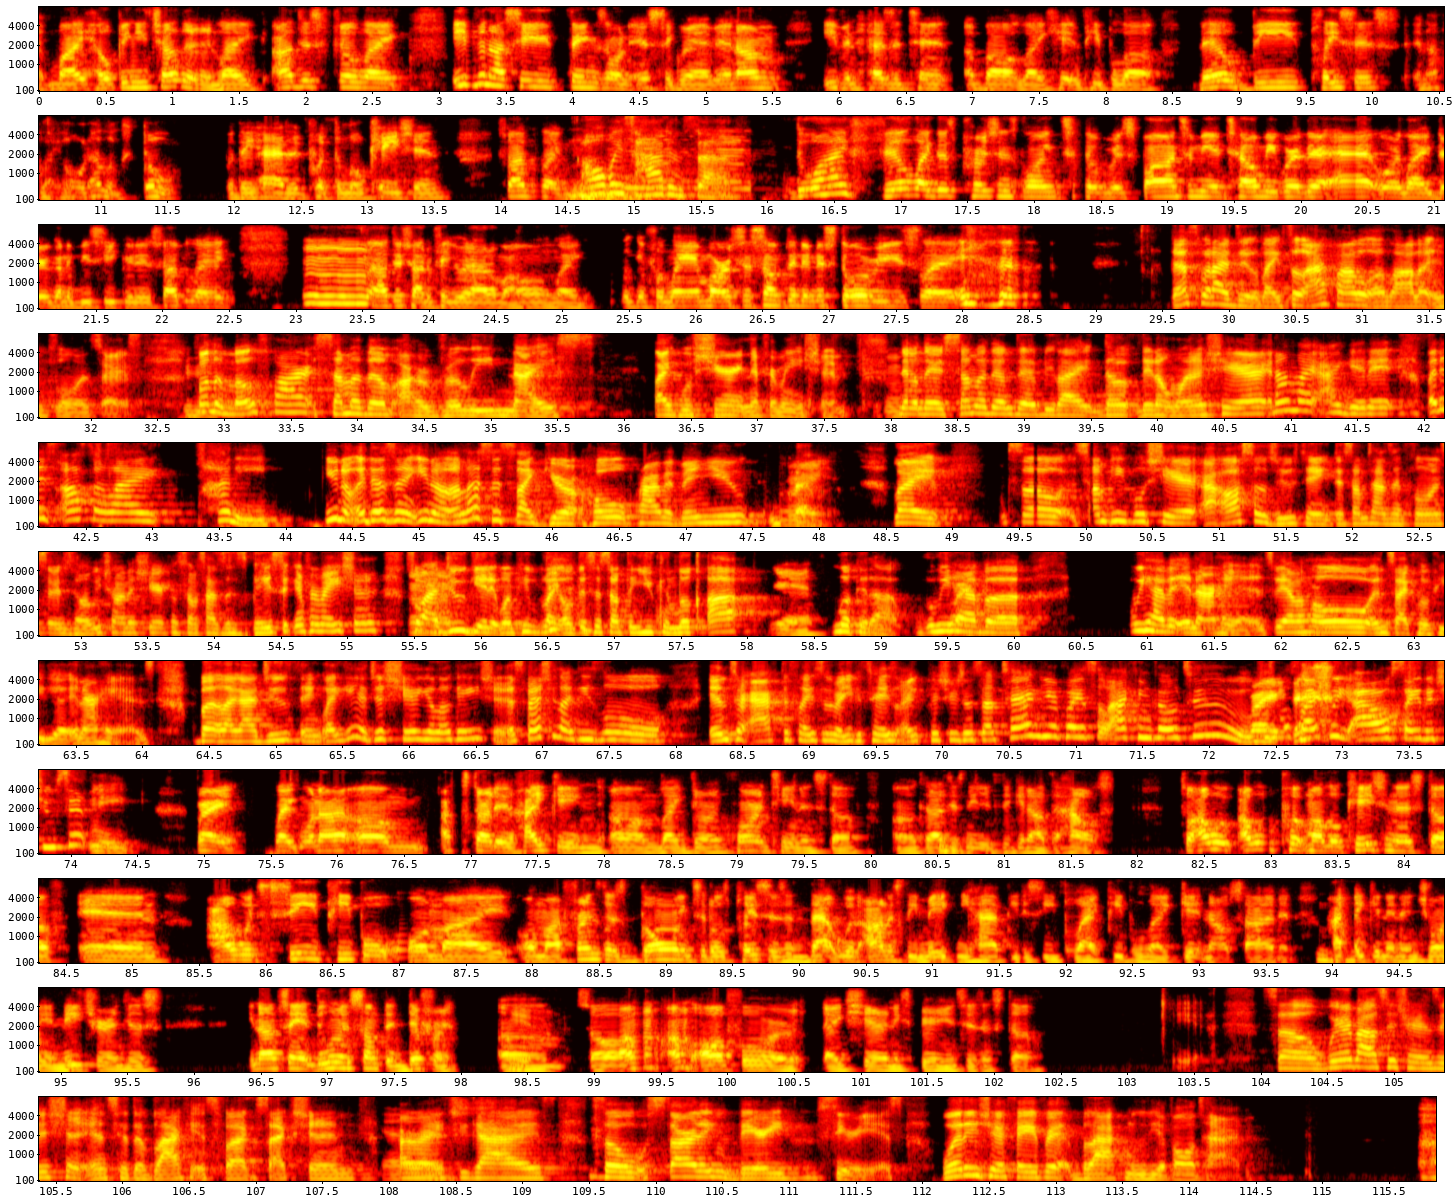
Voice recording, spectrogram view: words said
by helping each other. Like I just feel like even I see things on Instagram and I'm even hesitant about like hitting people up. There'll be places and I'm like, oh, that looks dope. But they hadn't put the location. So I'm like, always hiding stuff. Do I feel like this person's going to respond to me and tell me where they're at, or like they're gonna be secretive? So I'd be like, mm, I'll just try to figure it out on my own, like looking for landmarks or something in the stories. Like That's what I do. Like, so I follow a lot of influencers. Mm-hmm. For the most part, some of them are really nice, like with sharing information. Mm-hmm. Now, there's some of them that be like, don't, they don't want to share. And I'm like, I get it. But it's also like, honey, you know, it doesn't, you know, unless it's like your whole private venue. Right. Like, so some people share. I also do think that sometimes influencers don't be trying to share because sometimes it's basic information. So mm-hmm. I do get it when people like, oh, this is something you can look up. Yeah. Look it up. We right. have a we have it in our hands. We have a whole encyclopedia in our hands. But like I do think like, yeah, just share your location, especially like these little interactive places where you can take like pictures and stuff. Tag your place so I can go too. Right. Most likely I'll say that you sent me. Right like when I um I started hiking um like during quarantine and stuff because uh, I just needed to get out the house. So I would I would put my location and stuff, and I would see people on my on my friends list going to those places, and that would honestly make me happy to see Black people like getting outside and mm-hmm. hiking and enjoying nature and just you know what I'm saying doing something different. Um, yeah. so I'm I'm all for like sharing experiences and stuff. Yeah. So we're about to transition into the Black is Fuck section. Yes. All right, you guys. So starting very serious. What is your favorite Black movie of all time?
